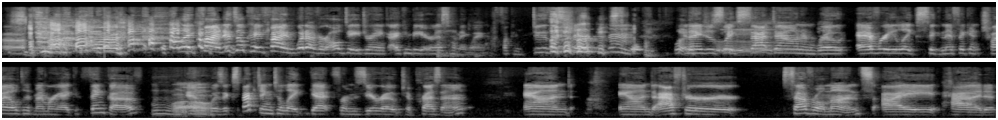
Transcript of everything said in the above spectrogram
Uh, like, fine, it's okay, fine, whatever. I'll day drink. I can be Ernest Hemingway. Fucking do this shit. Mm. And I just like sat down and wrote every like significant childhood memory I could think of Mhm. Wow. and was expecting to like get from zero to present and and after several months i had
